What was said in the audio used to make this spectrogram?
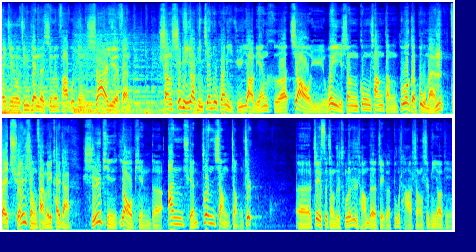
欢迎进入今天的新闻发布厅。十二月份，省食品药品监督管理局要联合教育、卫生、工商等多个部门，在全省范围开展食品药品的安全专项整治。呃，这次整治除了日常的这个督查，省食品药品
